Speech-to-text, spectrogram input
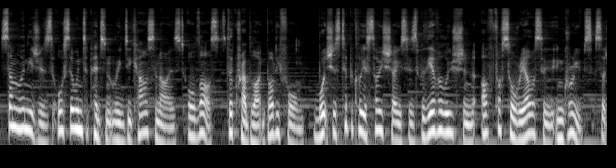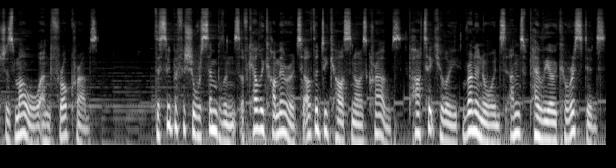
Some lineages also independently decarcinized or lost the crab-like body form, which is typically associated with the evolution of fossoriality in groups such as mole and frog crabs. The superficial resemblance of Callichimaera to other decarcinized crabs, particularly raninoids and palaeocorystids,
